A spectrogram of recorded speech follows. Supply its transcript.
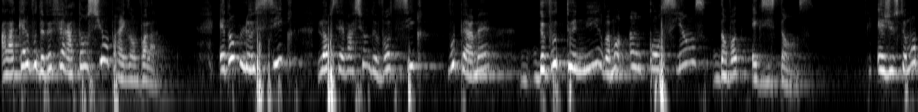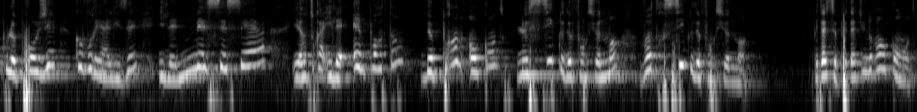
à laquelle vous devez faire attention, par exemple. Voilà. Et donc le cycle, l'observation de votre cycle vous permet de vous tenir vraiment en conscience dans votre existence. Et justement, pour le projet que vous réalisez, il est nécessaire, et en tout cas, il est important de prendre en compte le cycle de fonctionnement, votre cycle de fonctionnement. Peut-être c'est peut-être une rencontre.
